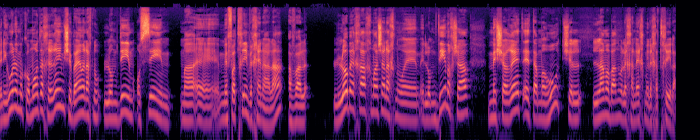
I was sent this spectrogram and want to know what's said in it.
בניגוד למקומות אחרים שבהם אנחנו לומדים, עושים, אה, מפתחים וכן הלאה, אבל לא בהכרח מה שאנחנו אה, לומדים עכשיו משרת את המהות של למה באנו לחנך מלכתחילה.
